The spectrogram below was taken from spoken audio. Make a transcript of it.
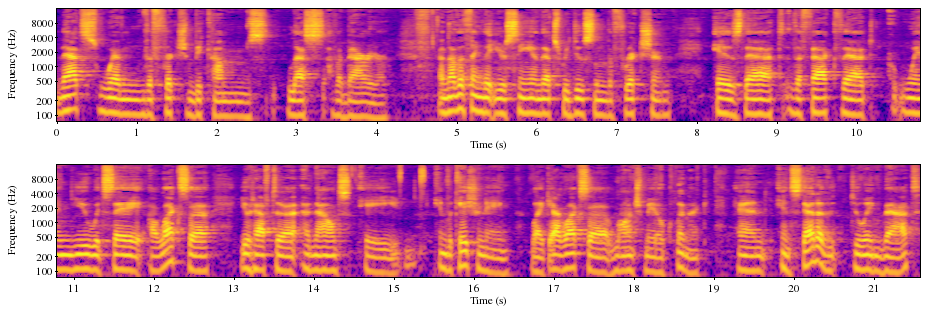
that's when the friction becomes less of a barrier. Another thing that you're seeing that's reducing the friction is that the fact that when you would say Alexa, you'd have to announce a invocation name like Alexa launch Mayo Clinic. And instead of doing that,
